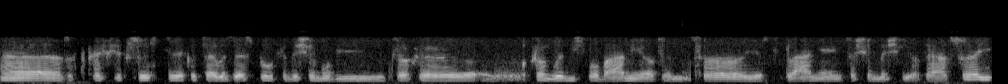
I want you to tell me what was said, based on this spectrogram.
e, spotkaliśmy się wszyscy jako cały zespół, kiedy się mówi trochę okrągłymi słowami o tym, co jest w planie i co się myśli o teatrze i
